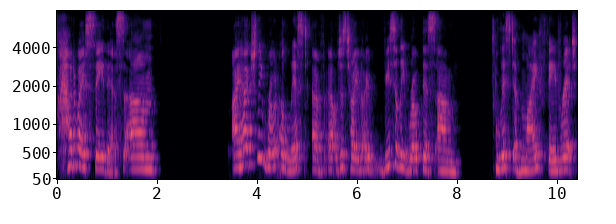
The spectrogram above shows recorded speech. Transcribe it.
how do I say this? Um, I actually wrote a list of, I'll just tell you, I recently wrote this um, list of my favorite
